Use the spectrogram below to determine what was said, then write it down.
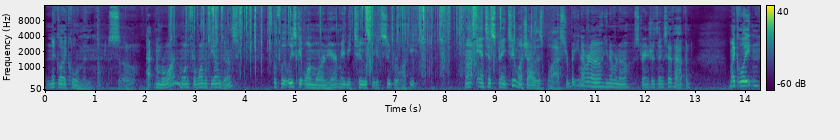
Nikolai Kulemin. So pack number one, one for one with the Young Guns. Hopefully at least get one more in here, maybe two if we get super lucky. Not anticipating too much out of this blaster, but you never know. You never know. Stranger things have happened. Michael Leighton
